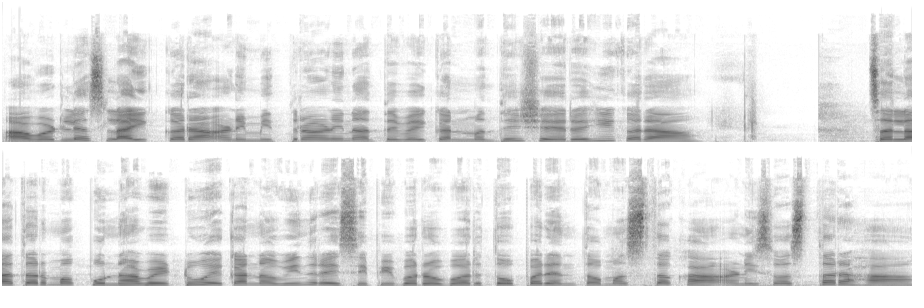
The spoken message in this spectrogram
आवडल्यास लाईक करा आणि मित्र आणि नातेवाईकांमध्ये शेअरही करा. चला तर मग पुन्हा भेटू एका नवीन रेसिपीबरोबर तोपर्यंत मस्त खा आणि स्वस्त रहा.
